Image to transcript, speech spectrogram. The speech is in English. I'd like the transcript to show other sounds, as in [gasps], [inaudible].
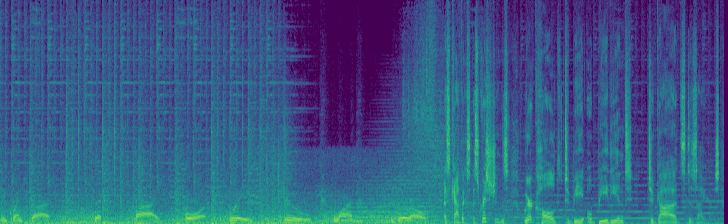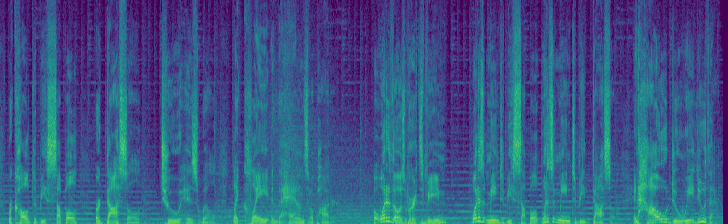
sequence start. Six, five, four, three, two, one, zero. As Catholics, as Christians, we're called to be obedient to God's desires. We're called to be supple or docile to his will, like clay in the hands of a potter. But what do those [laughs] words mean? What does it mean to be supple? What does it mean to be docile? And how do we do that?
